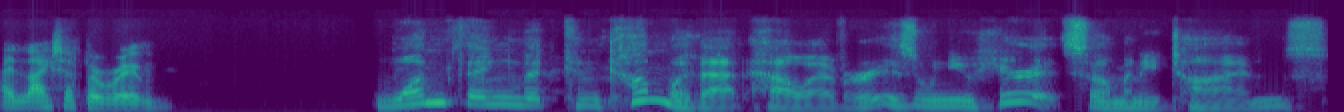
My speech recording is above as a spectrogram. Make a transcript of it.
I light up a room. One thing that can come with that, however, is when you hear it so many times,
